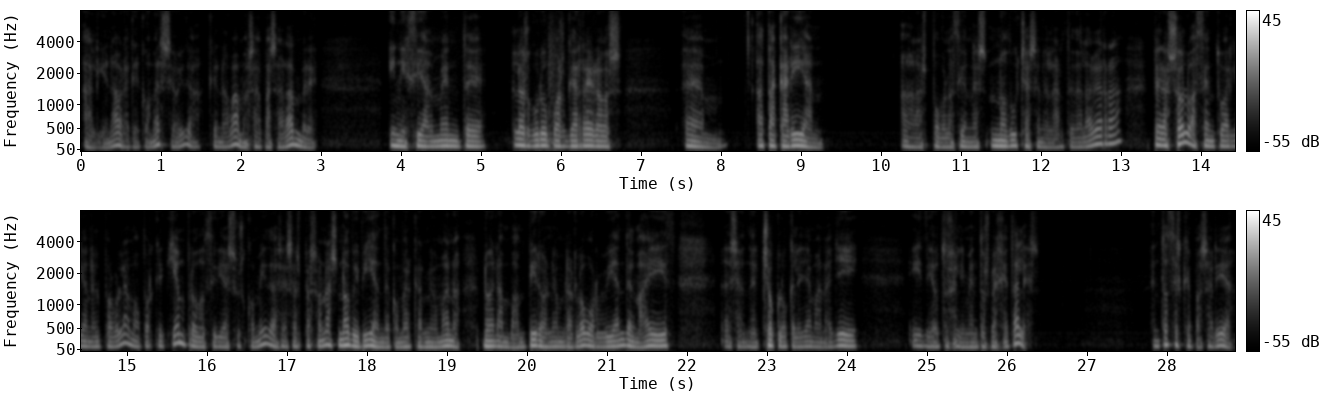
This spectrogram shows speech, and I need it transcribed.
alguien habrá que comerse, oiga, que no vamos a pasar hambre. Inicialmente los grupos guerreros em, atacarían a las poblaciones no duchas en el arte de la guerra, pero solo acentuarían el problema, porque ¿quién produciría sus comidas? Esas personas no vivían de comer carne humana, no eran vampiros ni hombres lobos, vivían del maíz, del choclo que le llaman allí, y de otros alimentos vegetales. Entonces, ¿qué pasaría?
